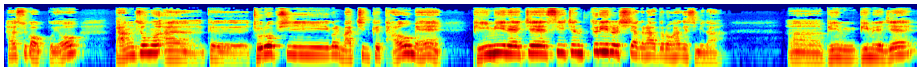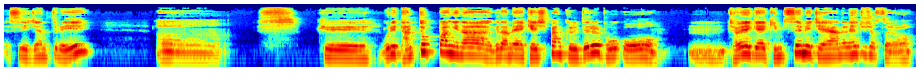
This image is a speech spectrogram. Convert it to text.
할 수가 없고요. 방송을 아, 그 졸업식을 마친 그 다음에 비밀의 제 시즌 3를 시작을 하도록 하겠습니다. 어, 비, 비밀의 제 시즌 3, 어, 그, 우리 단톡방이나 그 다음에 게시판 글들을 보고, 음, 저에게 김쌤이 제안을 해주셨어요.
